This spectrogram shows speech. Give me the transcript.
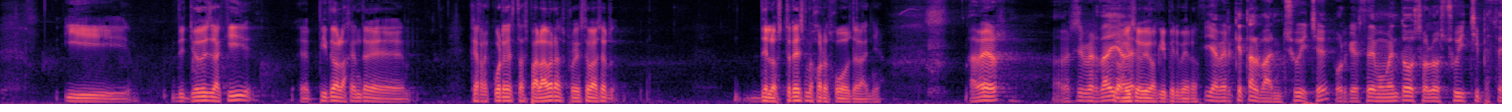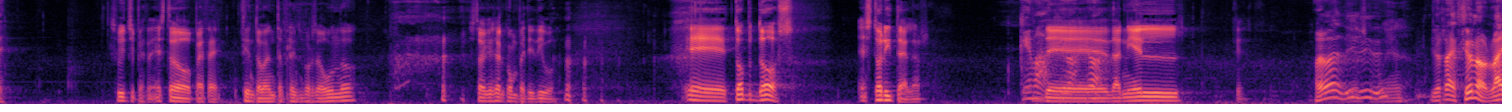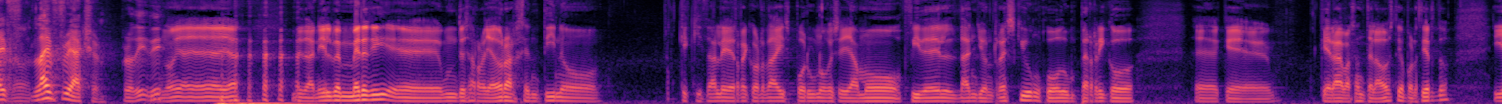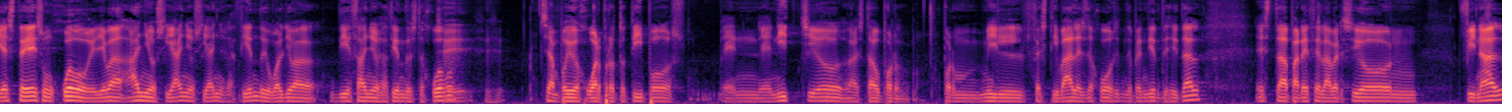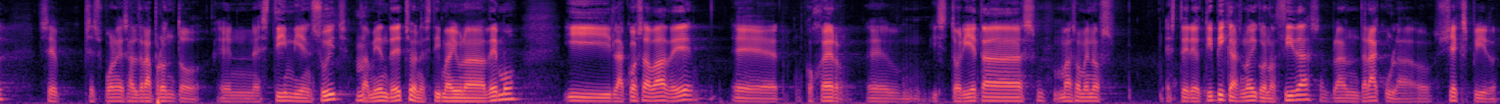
Y de- yo desde aquí eh, pido a la gente que, que recuerde estas palabras, porque este va a ser de los tres mejores juegos del año. A ver, a ver si es verdad. Y Lo a, habéis ver, oído aquí primero. y a ver qué tal va en Switch, ¿eh? Porque este de momento solo Switch y PC. Switch y PC. Esto PC, 120 frames por segundo. Esto hay que ser competitivo. Eh, top 2. Storyteller. ¿Qué va? ¿Qué va? ¿Qué De va? Daniel. ¿qué? Di. Yo reacciono, live, live reaction. Pero di, di. No, ya, ya, ya, ya. De Daniel Benmergui, eh, un desarrollador argentino que quizá le recordáis por uno que se llamó Fidel Dungeon Rescue, un juego de un perrico eh, que, que era bastante la hostia, por cierto. Y este es un juego que lleva años y años y años haciendo, igual lleva 10 años haciendo este juego. Sí, sí, sí. Se han podido jugar prototipos en, en Itch.io, ha estado por, por mil festivales de juegos independientes y tal. Esta parece la versión final. Se, se supone que saldrá pronto en Steam y en Switch también, de hecho. En Steam hay una demo. Y la cosa va de eh, coger eh, historietas más o menos estereotípicas ¿no? y conocidas, en plan Drácula o Shakespeare,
